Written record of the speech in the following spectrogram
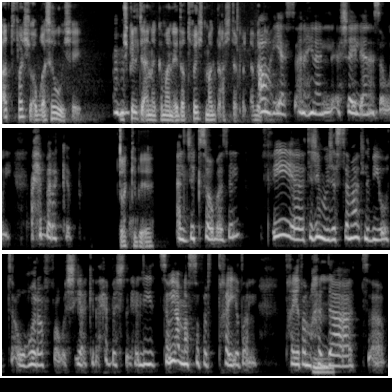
أطفش وأبغى أسوي شيء. مشكلتي أنا كمان إذا طفشت ما أقدر أشتغل ابدا. آه yes أنا هنا الشيء اللي أنا أسويه. أحب أركب. تركبي إيه؟ ال jigsaw puzzle. في آه، تجي مجسمات لبيوت أو غرف أو أشياء كذا أحب أشتريها اللي تسويها من الصفر تخيط ال... تخيط المخدات آه،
